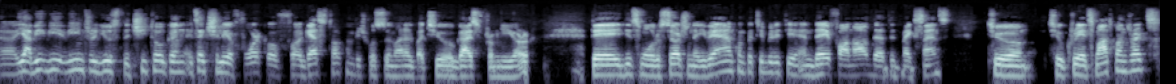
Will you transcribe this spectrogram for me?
uh, yeah, we, we, we introduced the Chi token. It's actually a fork of uh, Gas token, which was invented by two guys from New York. They did small research on the EVM compatibility, and they found out that it makes sense to to create smart contracts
